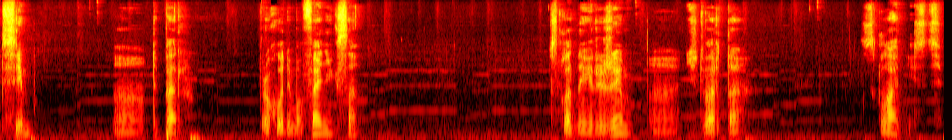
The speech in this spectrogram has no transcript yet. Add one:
Привіт всім. Тепер проходимо Фенікса. Складний режим. Четверта складність.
